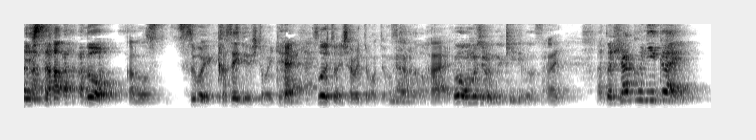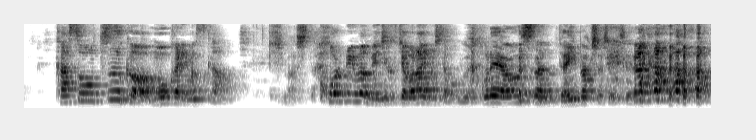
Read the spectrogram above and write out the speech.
インスタの、あの、すごい稼いでる人がいて、その人に喋ってもらってますから。はいこ。れ面白いんで聞いてください。はい。あと102回、仮想通貨は儲かりますか？来ました。これはめちゃくちゃ笑いました、僕。これ、山本さん大爆笑してますよね。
